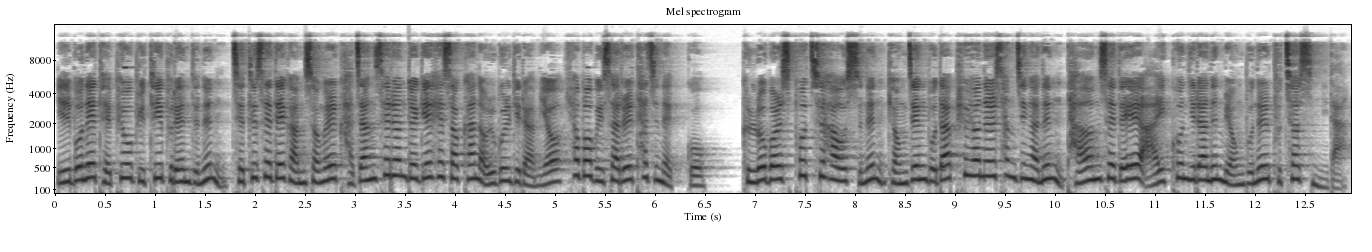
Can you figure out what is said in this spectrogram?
일본의 대표 뷰티 브랜드는 Z세대 감성을 가장 세련되게 해석한 얼굴이라며 협업 의사를 타진했고 글로벌 스포츠 하우스는 경쟁보다 표현을 상징하는 다음 세대의 아이콘이라는 명분을 붙였습니다.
